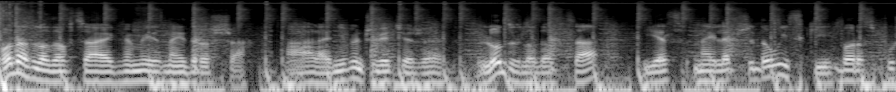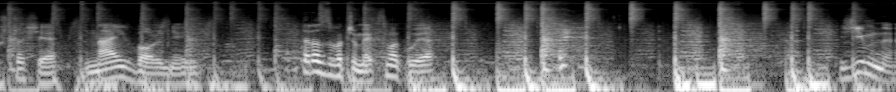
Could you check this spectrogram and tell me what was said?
Woda z lodowca, jak wiemy, jest najdroższa, ale nie wiem czy wiecie, że lód z lodowca jest najlepszy do whisky, bo rozpuszcza się najwolniej. Teraz zobaczymy jak smakuje. Zimny.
